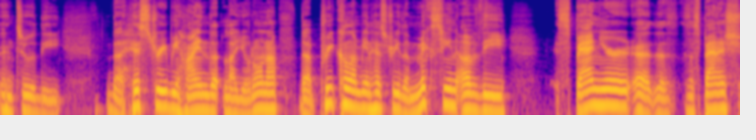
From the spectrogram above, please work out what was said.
into the the history behind the La Llorona, the pre-Columbian history, the mixing of the Spaniard, uh, the the Spanish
